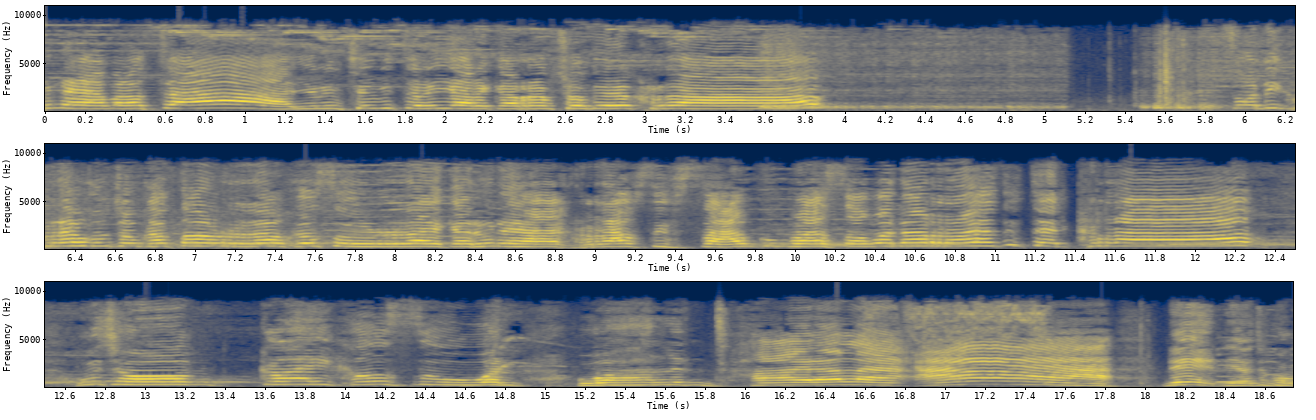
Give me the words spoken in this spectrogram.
คุณแหนมาแล้วจ้า อย่าลืมใช้วิจารณญาณในการรับชมด้วยนะครับ สวัสดีครับคุณผู้ชมครับต้อนรับเข้าสู่รายการทุนในหาครับ 13 กุมภาพันธ์2557 ครับ ผู้ชม ใกล้เข้าสู่วันวาเลนไทน์แล้วแหละอ่านี่เดี๋ยวผม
